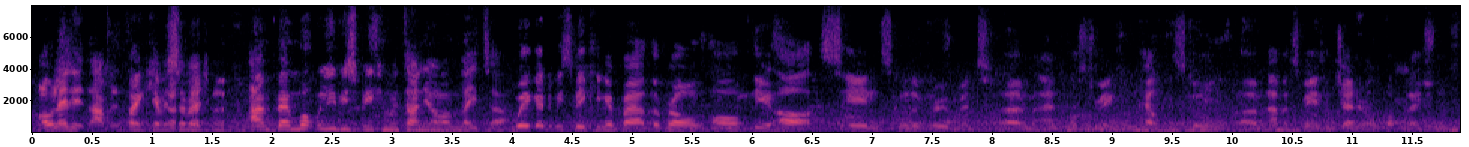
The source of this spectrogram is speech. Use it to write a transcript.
I'll edit that, but thank you ever so much. And Ben, what will you be speaking with Daniel on later? We're going to be speaking about the role of the arts in school improvement um, and fostering healthy school um, atmospheres in general, populations.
